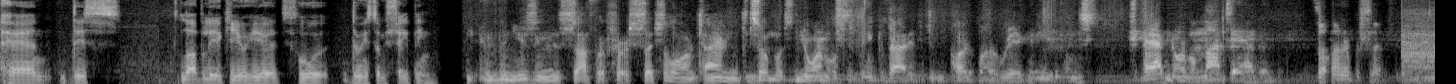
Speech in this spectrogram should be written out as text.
and this lovely EQ here for doing some shaping. We've been using this software for such a long time that it's almost normal to think about it being part of our rig, and it's abnormal not to have it. It's 100%.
